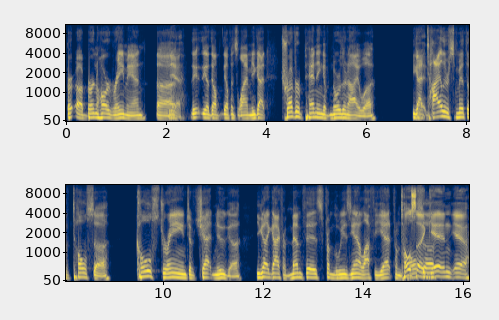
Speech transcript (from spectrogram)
Ber- uh, Bernhard Raimann, uh, Yeah. the, the the the offensive lineman. You got Trevor Penning of Northern Iowa. You got Yeah. Tyler Smith of Tulsa, Cole Strange of Chattanooga. You got a guy from Memphis, from Louisiana, Lafayette, from Tulsa, Tulsa, again. Yeah.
